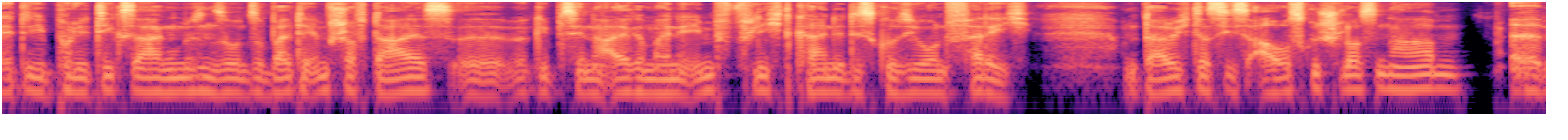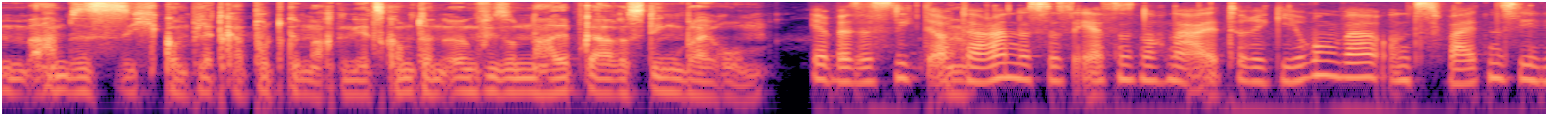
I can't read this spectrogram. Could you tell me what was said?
hätte die Politik sagen müssen, so und sobald der Impfstoff da ist, äh, gibt es hier eine allgemeine Impfpflicht, keine Diskussion, fertig. Und dadurch, dass sie es ausgeschlossen haben, ähm, haben sie es sich komplett kaputt gemacht. Und jetzt kommt dann irgendwie so ein halbgares Ding bei rum. Ja, aber das liegt auch Ja. daran, dass das erstens noch eine alte Regierung war und zweitens sie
